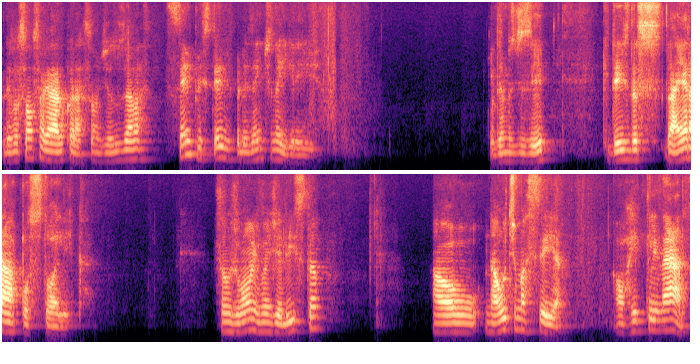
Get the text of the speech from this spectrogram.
a devoção ao Sagrado Coração de Jesus, ela sempre esteve presente na igreja. Podemos dizer que desde a era apostólica. São João Evangelista, ao, na última ceia, ao reclinar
